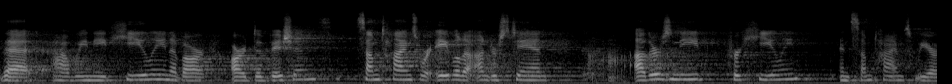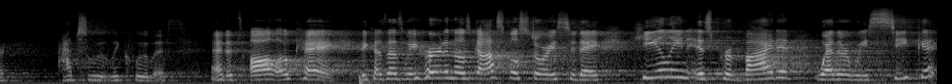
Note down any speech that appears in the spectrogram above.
that uh, we need healing of our, our divisions. Sometimes we're able to understand uh, others' need for healing. And sometimes we are absolutely clueless. And it's all okay. Because as we heard in those gospel stories today, healing is provided whether we seek it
